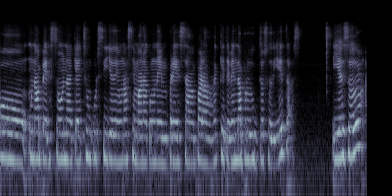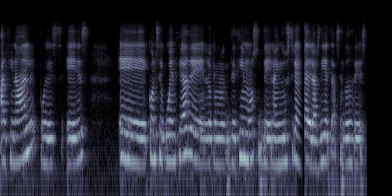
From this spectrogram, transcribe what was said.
o una persona que ha hecho un cursillo de una semana con una empresa para que te venda productos o dietas. Y eso al final pues es eh, consecuencia de lo que decimos de la industria de las dietas. Entonces,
